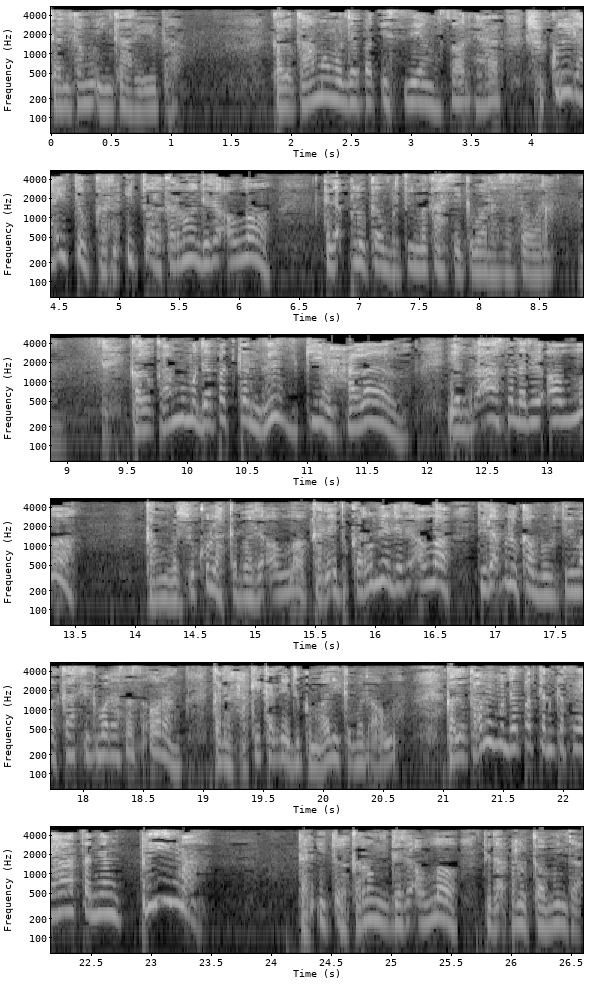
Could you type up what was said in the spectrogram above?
jangan kamu ingkari itu. Kalau kamu mendapat istri yang salehah, syukurilah itu karena itu adalah karunia dari Allah. Tidak perlu kamu berterima kasih kepada seseorang. Hmm. Kalau kamu mendapatkan rezeki yang halal yang berasal dari Allah, kamu bersyukurlah kepada Allah karena itu karunia dari Allah. Tidak perlu kamu berterima kasih kepada seseorang karena hakikatnya itu kembali kepada Allah. Kalau kamu mendapatkan kesehatan yang prima dan itulah karunia dari Allah, tidak perlu kamu minta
